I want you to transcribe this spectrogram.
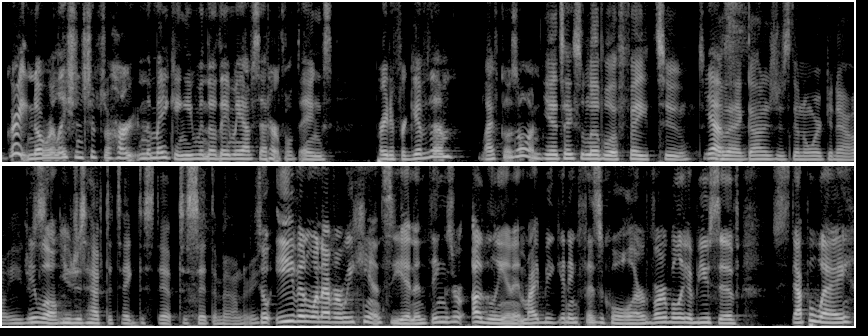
Great. No relationships are hurt in the making, even though they may have said hurtful things. Pray to forgive them. Life goes on. Yeah, it takes a level of faith too to Yes. know that God is just going to work it out. You He just, will. You just have to take the step to set the boundaries. So even whenever we can't see it and things are ugly and it might be getting physical or verbally abusive, step away.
